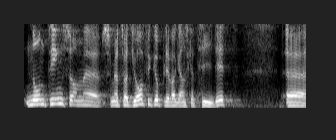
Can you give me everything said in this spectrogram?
någonting som, eh, som jag tror att jag fick uppleva ganska tidigt uh,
